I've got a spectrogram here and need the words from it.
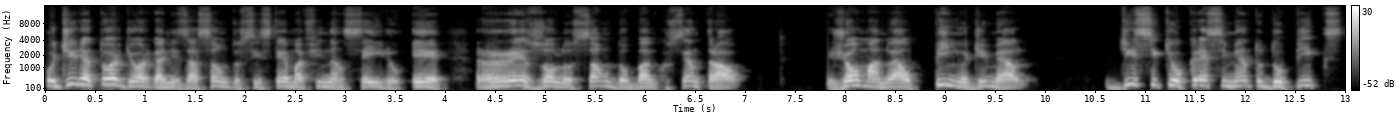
O diretor de organização do sistema financeiro e resolução do Banco Central, João Manuel Pinho de Mello, disse que o crescimento do PIX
